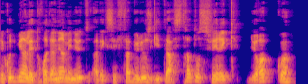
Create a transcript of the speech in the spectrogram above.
Écoute bien les trois dernières minutes avec ces fabuleuses guitares stratosphériques. Du rock, quoi.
